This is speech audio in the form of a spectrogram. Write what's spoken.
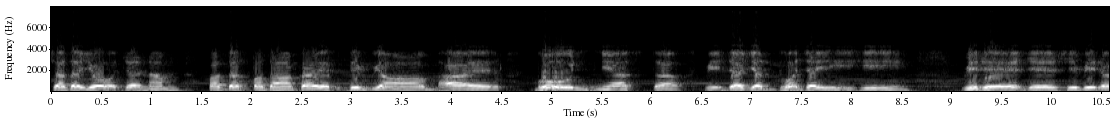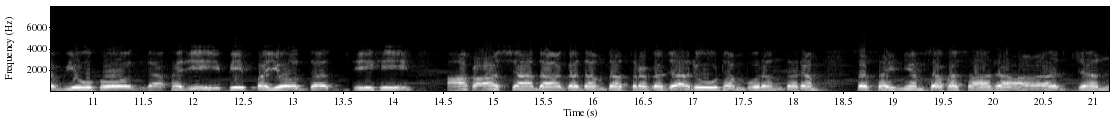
शतयोजनं पदत्पदाकैर्दिव्याभैर्भून्यस्त विजयध्वजैः विरेजे शिबिरव्यूहो लहरीभिपयोदद्धिः। आकाशादागतं तत्र गजारूढं पुरन्तरं स सैन्यं सहसाराजन्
